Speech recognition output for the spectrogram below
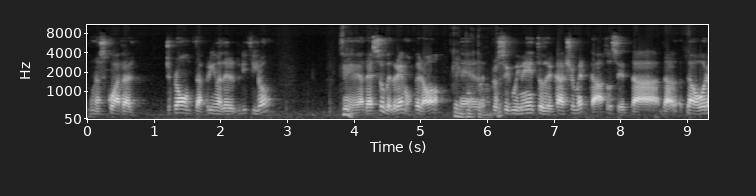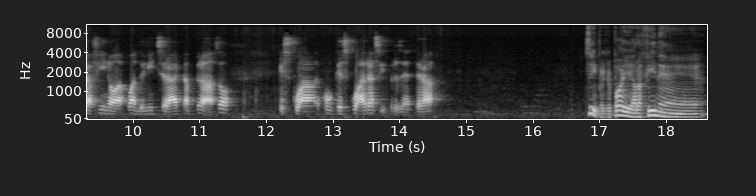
una squadra pronta prima del ritiro Sì. e adesso vedremo però nel importante. proseguimento del calciomercato se da, da- da ora fino a quando inizierà il campionato che squa- con che squadra si presenterà. Sì, perché poi alla fine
